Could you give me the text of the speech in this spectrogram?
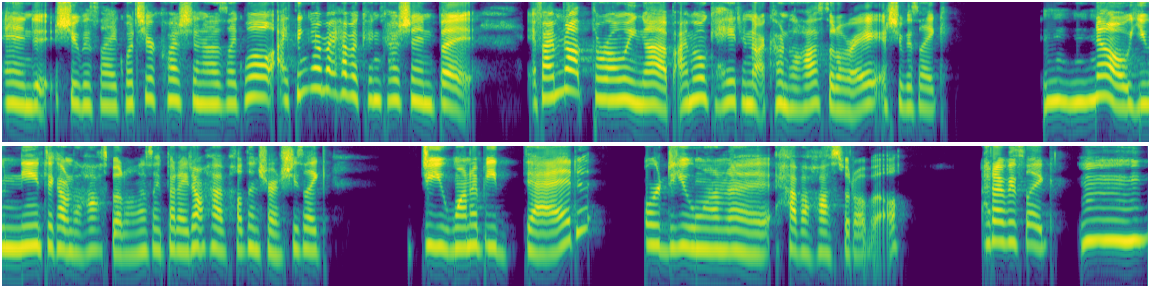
And she was like, "What's your question?" I was like, "Well, I think I might have a concussion, but if I'm not throwing up, I'm okay to not come to the hospital, right?" And she was like, "No, you need to come to the hospital." And I was like, "But I don't have health insurance." She's like, "Do you want to be dead or do you want to have a hospital bill?" And I was like, mm,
